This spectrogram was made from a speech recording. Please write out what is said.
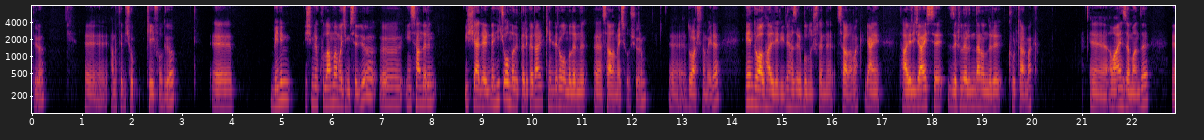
diyor. Ama tabii çok keyif alıyor. Benim işimde kullanma amacım ise diyor insanların iş yerlerinde hiç olmadıkları kadar kendileri olmalarını sağlamaya çalışıyorum e, doğaçlamayla. En doğal halleriyle hazır bulunuşlarını sağlamak. Yani tabiri caizse zırhlarından onları kurtarmak. E, ama aynı zamanda e,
